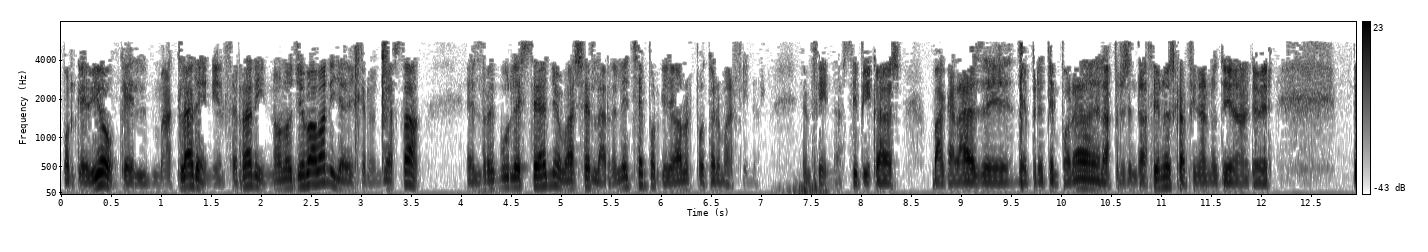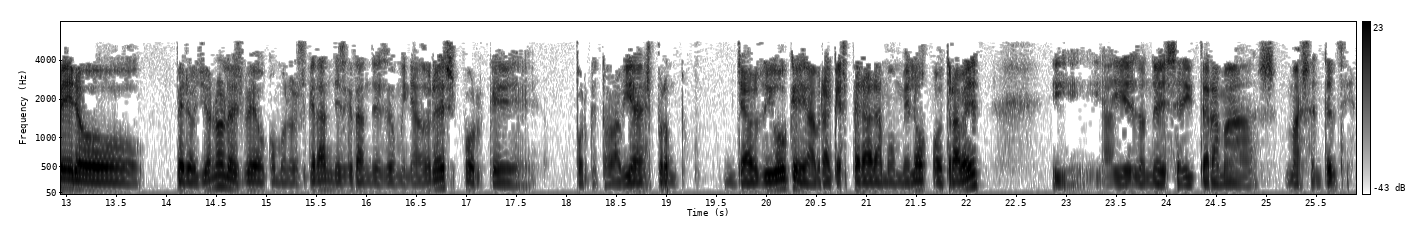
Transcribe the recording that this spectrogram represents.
porque vio que el McLaren y el Ferrari no los llevaban y ya dijeron, ya está, el Red Bull este año va a ser la releche porque lleva los pontones más finos. En fin, las típicas bacaladas de, de pretemporada de las presentaciones que al final no tienen nada que ver. Pero, pero yo no les veo como los grandes, grandes dominadores porque, porque todavía es pronto. Ya os digo que habrá que esperar a Montmeló otra vez y ahí es donde se dictará más, más sentencia.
